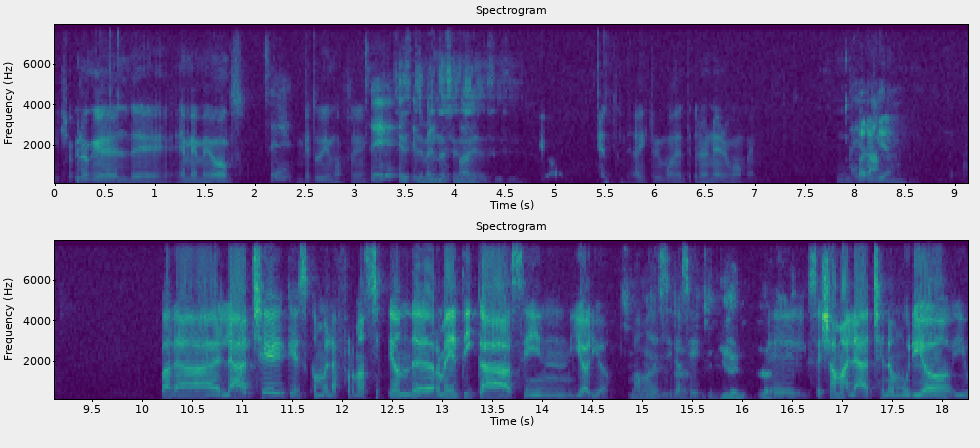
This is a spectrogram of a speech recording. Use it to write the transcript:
y yo creo que el de MM Box Sí, que tuvimos, sí. sí, Sí, ese es tremendo escenario, sí, sí. Ahí estuvimos de telonero un momento. Ahí ¿Para quién? Para el H, que es como la formación de Hermética sin Iorio, Sin vamos a Iorio, decir claro, así. sí. Eh, se llama La H no murió y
